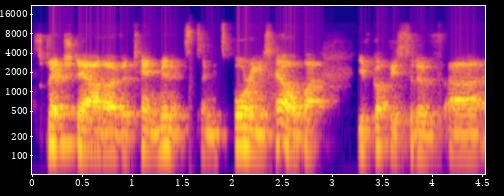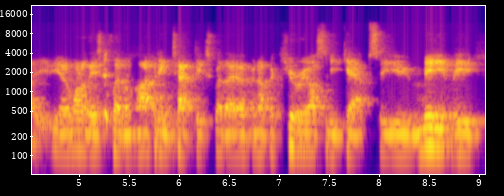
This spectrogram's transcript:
stretched out over ten minutes, and it's boring as hell. But you've got this sort of, uh, you know, one of these clever marketing tactics where they open up a curiosity gap. So you immediately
